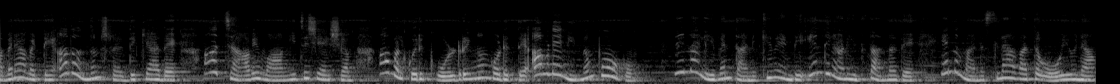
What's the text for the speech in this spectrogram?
അവനാവട്ടെ അതൊന്നും ശ്രദ്ധിക്കാതെ ആ ചാവി വാങ്ങിച്ച ശേഷം അവൾക്കൊരു കൂൾ ഡ്രിങ്കും കൊടുത്ത് അവിടെ നിന്നും പോകും. എന്നാൽ ഇവൻ തനിക്ക് വേണ്ടി എന്തിനാണ് ഇത് തന്നത് എന്ന് മനസ്സിലാവാത്ത ഓയുന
